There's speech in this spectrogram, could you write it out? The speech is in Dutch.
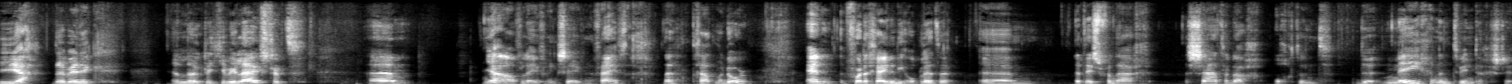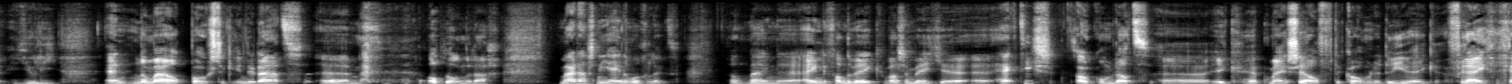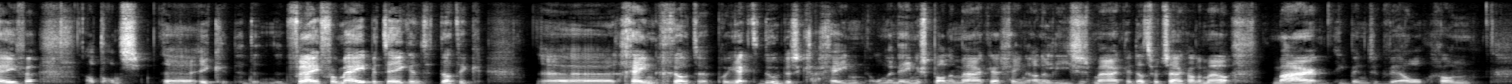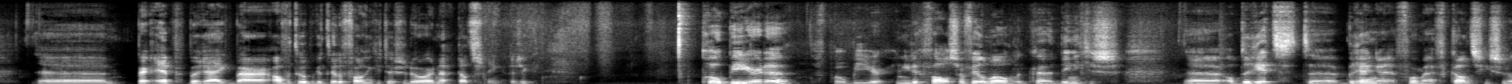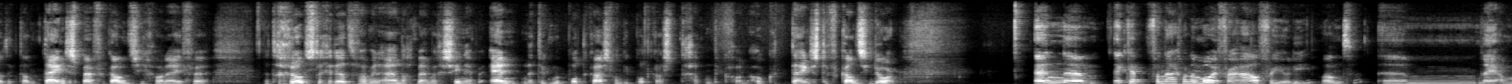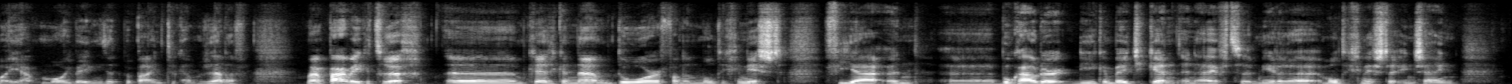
Ja, daar ben ik. En leuk dat je weer luistert. Ehm, ja, aflevering 57. Nou, het gaat maar door. En voor degenen die opletten, ehm, het is vandaag zaterdagochtend de 29 juli. En normaal post ik inderdaad um, op donderdag. Maar dat is niet helemaal gelukt. Want mijn uh, einde van de week was een beetje uh, hectisch. Ook omdat uh, ik heb mijzelf de komende drie weken vrijgegeven. Althans, ik, de, vrij voor mij betekent dat ik geen grote projecten doe. Dus ik ga geen ondernemingsplannen maken, geen analyses maken, dat soort zaken allemaal. Maar ik ben natuurlijk wel gewoon per app bereikbaar. Af en toe heb ik een telefoontje tussendoor. Nou, dat soort dingen. Dus ik probeerde, probeer in ieder geval, zoveel mogelijk uh, dingetjes uh, op de rit te brengen voor mijn vakantie. Zodat ik dan tijdens mijn vakantie gewoon even het grootste gedeelte van mijn aandacht bij mijn gezin heb. En natuurlijk mijn podcast, want die podcast gaat natuurlijk gewoon ook tijdens de vakantie door. En um, ik heb vandaag wel een mooi verhaal voor jullie. Want, um, nou ja, ja, mooi weet ik niet, dat bepaal natuurlijk aan mezelf. Maar een paar weken terug uh, kreeg ik een naam door van een multigenist via een uh, boekhouder die ik een beetje ken. En hij heeft uh, meerdere multigenisten in zijn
